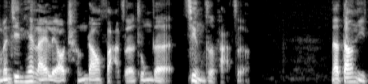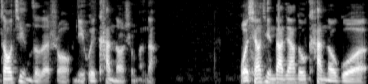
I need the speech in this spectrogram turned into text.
们今天来聊成长法则中的镜子法则。那当你照镜子的时候，你会看到什么呢？我相信大家都看到过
